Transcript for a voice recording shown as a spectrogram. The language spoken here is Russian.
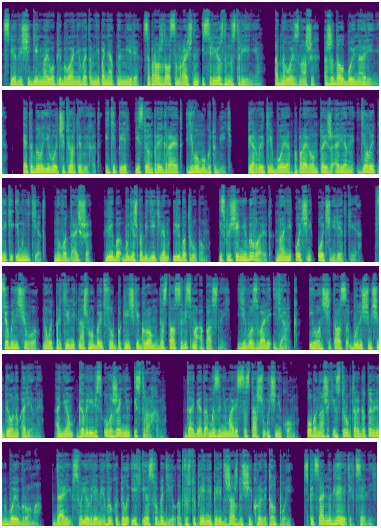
Следующий день моего пребывания в этом непонятном мире сопровождался мрачным и серьезным настроением. Одного из наших ожидал бой на арене. Это был его четвертый выход, и теперь, если он проиграет, его могут убить. Первые три боя, по правилам той же арены, делают некий иммунитет, но вот дальше либо будешь победителем, либо трупом. Исключения бывают, но они очень-очень редкие. Все бы ничего, но вот противник нашему бойцу по кличке Гром достался весьма опасный. Его звали Ярк, и он считался будущим чемпионом арены. О нем говорили с уважением и страхом. До обеда мы занимались со старшим учеником. Оба наших инструктора готовили к бою Грома. Дарий в свое время выкупил их и освободил от выступления перед жаждущей крови толпой. Специально для этих целей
